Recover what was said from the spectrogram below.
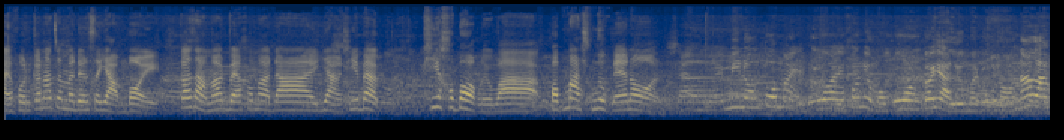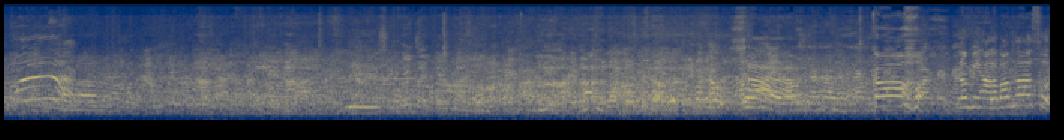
ลายๆ คนก็น่าจะมาเดินสยามบ่อย ก็สามารถแวะเข้ามาได้ อย่างที่แบบพี่เขาบอกเลยว่าป๊อปมาสนุกแน่นอน ใช่ มีน้องตัวใหม่ด้วยข้าวเหนียวมะม่วงก็อย่าลืมมาดูน้องน่ารักมากมีซิงเกิลใหม่เพลงใหม่เหรอ ใช่ก็เรามีอัลบั้มล่าสุด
